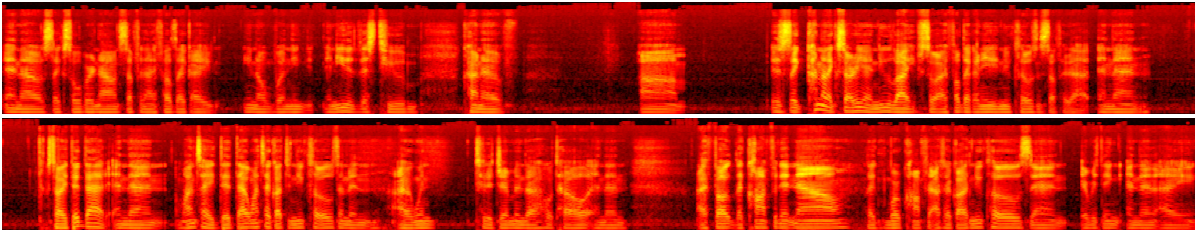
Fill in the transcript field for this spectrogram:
and I was like sober now and stuff, and I felt like I, you know, I needed, I needed this to kind of, um, it's like kind of like starting a new life. So I felt like I needed new clothes and stuff like that, and then, so I did that, and then once I did that, once I got the new clothes, and then I went to the gym in the hotel, and then. I felt like confident now, like more confident after I got new clothes and everything. And then I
